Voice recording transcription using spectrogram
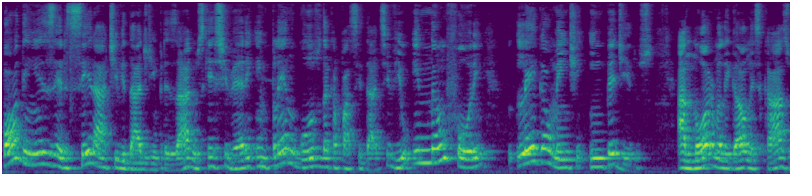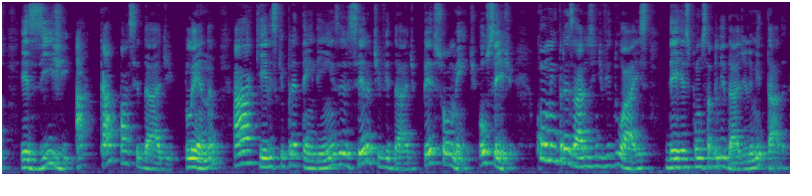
podem exercer a atividade de empresários que estiverem em pleno gozo da capacidade civil e não forem legalmente impedidos. A norma legal, nesse caso, exige a capacidade plena àqueles que pretendem exercer atividade pessoalmente, ou seja, como empresários individuais de responsabilidade limitada.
